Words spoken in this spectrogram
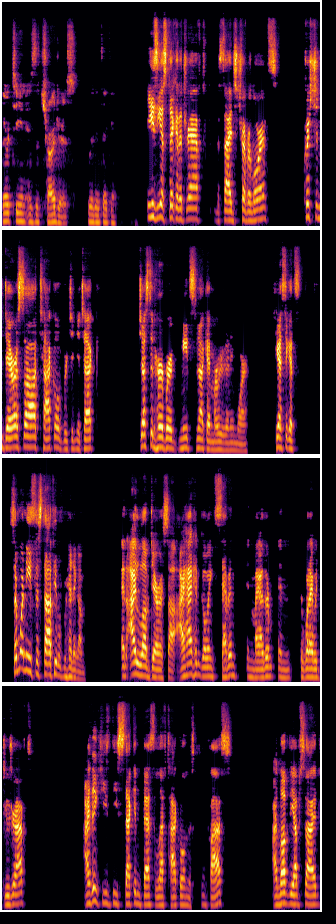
13 is the Chargers. Who are they taking? Easiest pick of the draft besides Trevor Lawrence. Christian Darrisaw, tackle Virginia Tech. Justin Herbert needs to not get murdered anymore. He has to get. Someone needs to stop people from hitting him. And I love Darrisaw. I had him going seventh in my other in the what I would do draft. I think he's the second best left tackle in this class. I love the upside.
